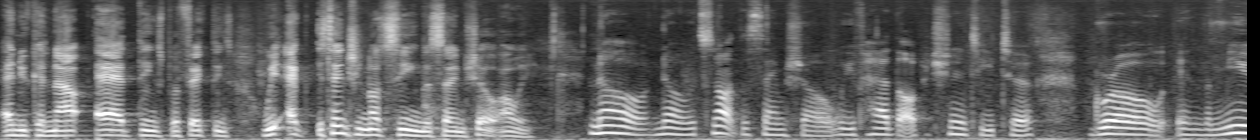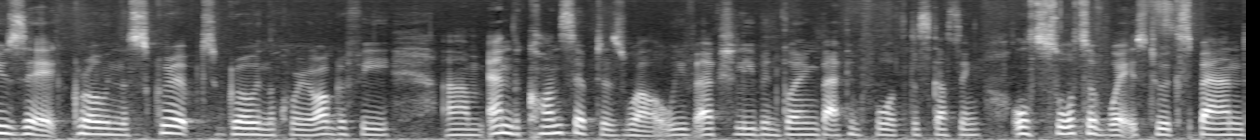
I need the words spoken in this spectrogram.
and you can now add things, perfect things. We're essentially not seeing the same show, are we? No, no, it's not the same show. We've had the opportunity to grow in the music, grow in the script, grow in the choreography, um, and the concept as well. We've actually been going back and forth discussing all sorts of ways to expand,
